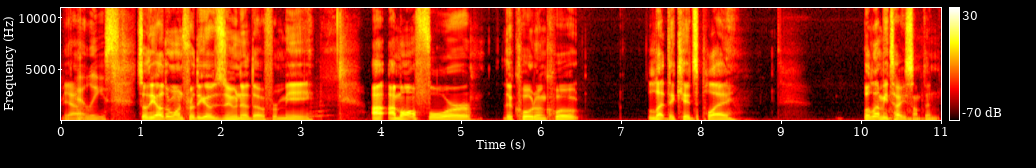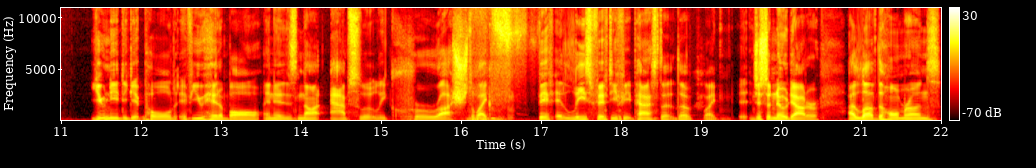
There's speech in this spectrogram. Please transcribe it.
yeah. at least. So the other one for the Ozuna, though, for me, I, I'm all for the quote unquote let the kids play. But let me tell you something. You need to get pulled if you hit a ball and it is not absolutely crushed like fif- at least 50 feet past the, the like just a no doubter. I love the home runs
